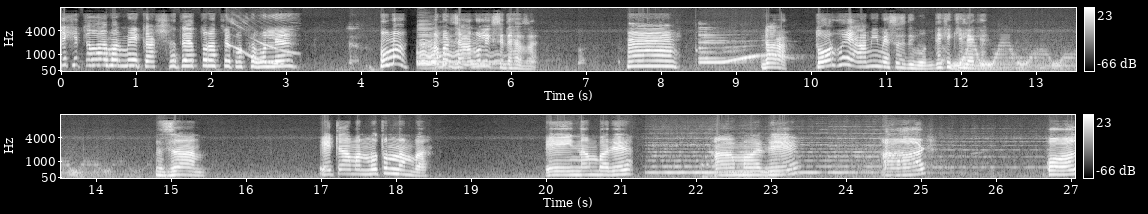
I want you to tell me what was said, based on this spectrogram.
দেখি তো আমার মেয়ে কার সাথে এত রাত্রে কথা বললে ওমা, আবার জানো লিখছে, দেখা যায়। হুম, দাঁড়া, তোর হয়ে আমি মেসেজ দিব, দেখি কি লেখে। জান, এটা আমার নতুন নাম্বার। এই নাম্বারে আমারে আর কল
